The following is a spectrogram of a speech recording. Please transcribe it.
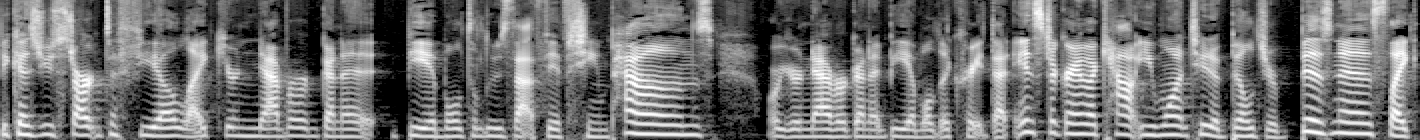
because you start to feel like you're never going to be able to lose that 15 pounds or you're never going to be able to create that Instagram account you want to to build your business. Like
